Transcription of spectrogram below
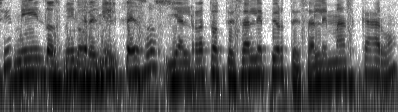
sí, mil, dos mil, dos tres mil pesos. Y al rato te sale peor, te sale más caro.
